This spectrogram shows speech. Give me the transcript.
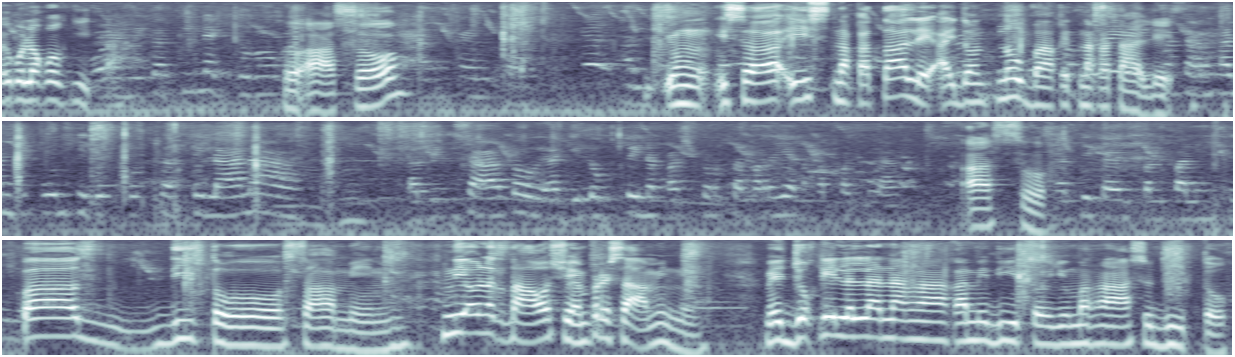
Ko lang ko kita. So, aso. Yung isa is nakatali. I don't know bakit nakatali. Tilukot sa sa ato, agilugpi na pastor ta Maria nakapagla. Aso. Kasi kahit palpalingki. Pag dito sa amin, hindi ako natatakot syempre sa amin eh. Medyo kilala na nga kami dito, yung mga aso dito.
